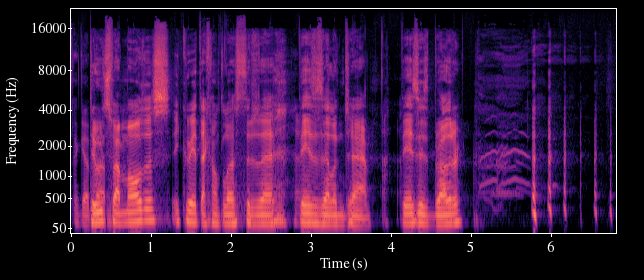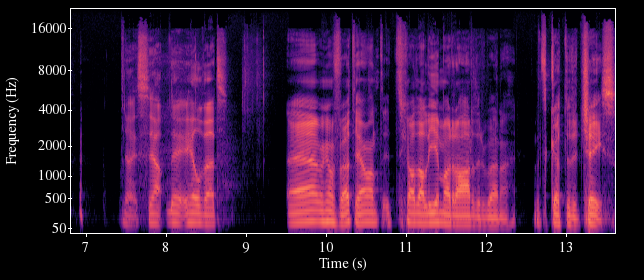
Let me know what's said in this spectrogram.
ik heb Dudes van Modus, ik weet dat je aan het luisteren bent. Deze is Ellen Jam. Deze is Brother. Nice. Ja, nee, heel vet. Eh, we gaan vet, ja, want het gaat alleen maar raarder worden. Let's cut to the chase.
